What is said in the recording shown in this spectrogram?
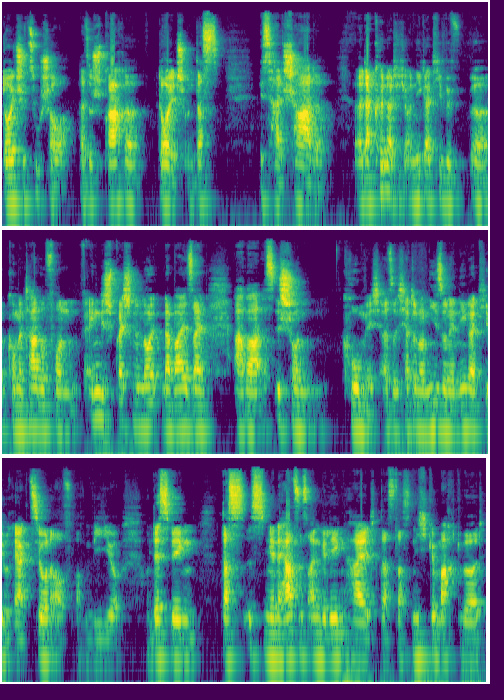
deutsche Zuschauer. Also Sprache Deutsch. Und das ist halt schade. Äh, da können natürlich auch negative äh, Kommentare von englisch sprechenden Leuten dabei sein, aber es ist schon komisch. Also ich hatte noch nie so eine negative Reaktion auf, auf ein Video. Und deswegen, das ist mir eine Herzensangelegenheit, dass das nicht gemacht wird.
